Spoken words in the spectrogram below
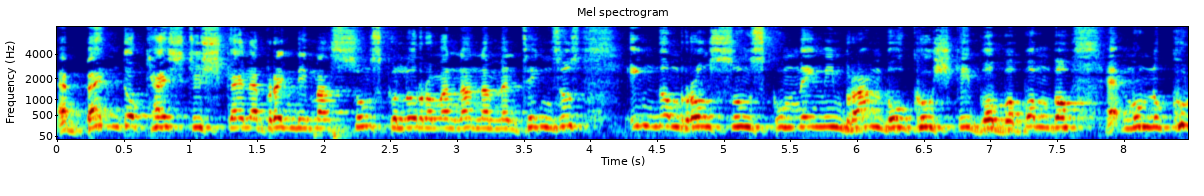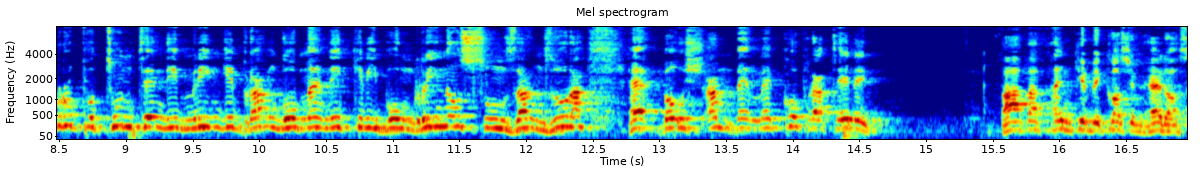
Ebendo kestushkele brendi masuns kuluromanana mentinzus. Ingom ronsuns kumneni brambo kushki bobobombo. Munukuru tunte ni mringi brango manikri bungrino sunzanzura e boshambele kopratene. Father, thank you because you've heard us.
